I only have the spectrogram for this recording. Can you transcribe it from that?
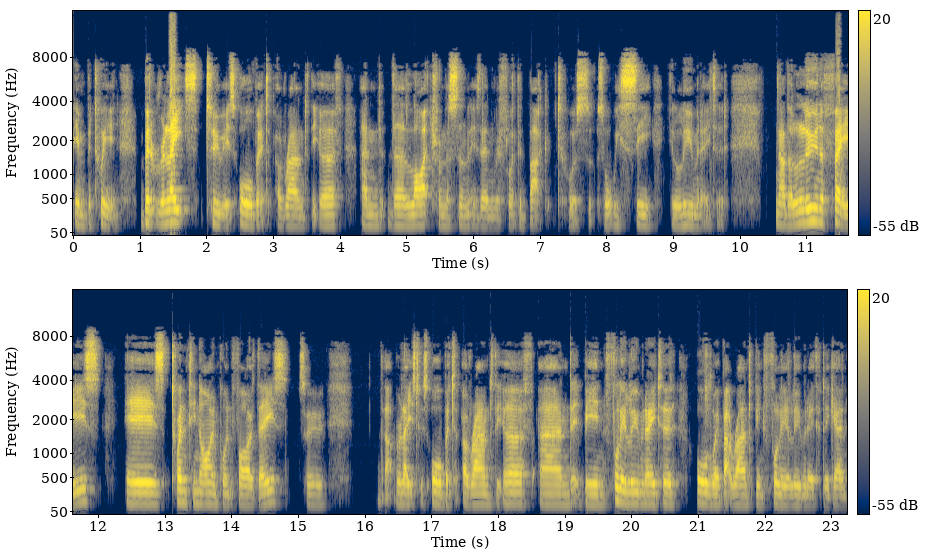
in between. But it relates to its orbit around the Earth, and the light from the sun is then reflected back to us. So what we see illuminated. Now the lunar phase is 29.5 days. So that relates to its orbit around the Earth and it being fully illuminated all the way back around to being fully illuminated again,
